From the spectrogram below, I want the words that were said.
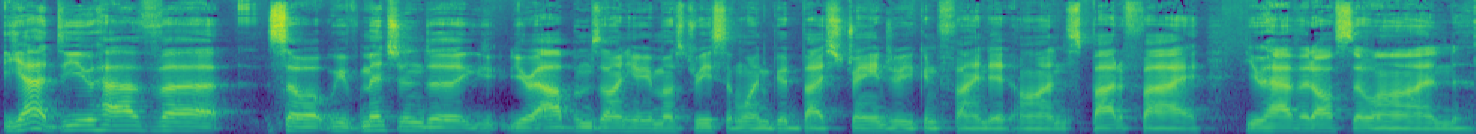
yeah, do you have. Uh, so we've mentioned uh, your albums on here. Your most recent one, "Goodbye Stranger," you can find it on Spotify. You have it also on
